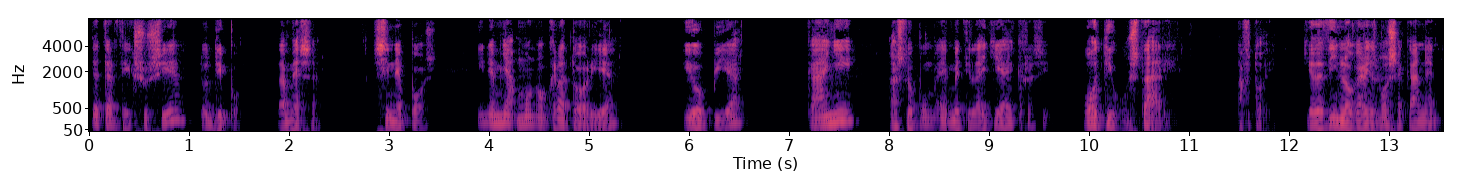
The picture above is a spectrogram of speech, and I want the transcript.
τέταρτη εξουσία, τον τύπο, τα μέσα. Συνεπώς, είναι μια μονοκρατορία η οποία κάνει, ας το πούμε με τη λαϊκή έκφραση, ό,τι γουστάρει. Αυτό είναι. Και δεν δίνει λογαριασμό σε κανέναν.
